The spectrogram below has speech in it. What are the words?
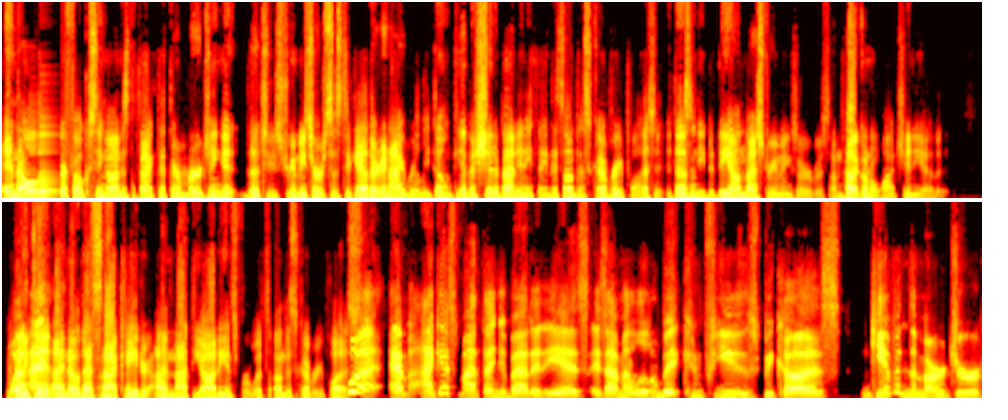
and all they're focusing on is the fact that they're merging it, the two streaming services together. And I really don't give a shit about anything that's on Discovery Plus. It doesn't need to be on my streaming service. I'm not going to watch any of it. well, but again, I, I, know that's not cater. I'm not the audience for what's on Discovery Plus. Well, I guess my thing about it is, is I'm a little bit confused because given the merger,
